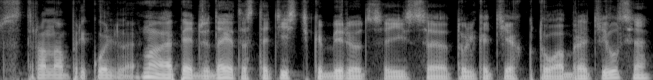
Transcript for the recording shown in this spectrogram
страна прикольная. Ну, опять же, да, эта статистика берется из э, только тех, кто обратился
